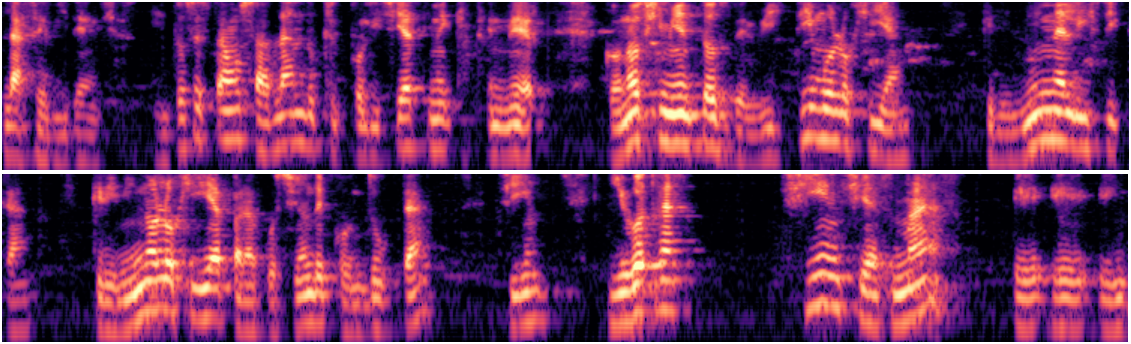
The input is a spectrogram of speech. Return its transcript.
las evidencias. Entonces estamos hablando que el policía tiene que tener conocimientos de victimología, criminalística, criminología para cuestión de conducta, ¿sí? y otras ciencias más eh, eh,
